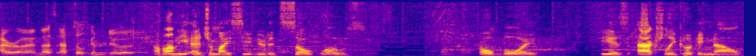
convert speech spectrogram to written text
Ira, and that's Eftel's gonna do it. I'm on the edge of my seat, dude. It's so close. Oh boy. He is actually cooking now.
